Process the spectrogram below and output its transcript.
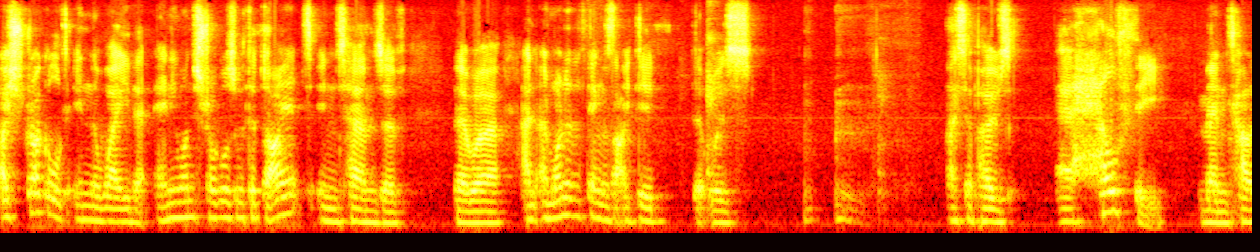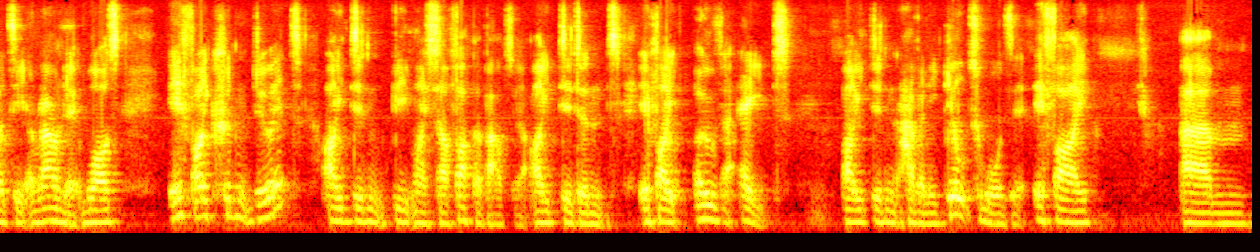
I struggled in the way that anyone struggles with a diet in terms of there were, and, and one of the things that I did that was I suppose, a healthy mentality around it was if I couldn't do it, I didn't beat myself up about it. I didn't, if I overate, I didn't have any guilt towards it. If I, um,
